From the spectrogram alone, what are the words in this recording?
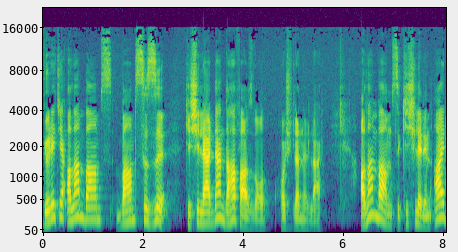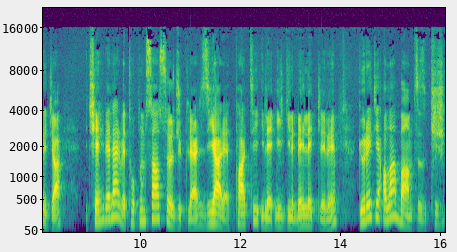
görece alan bağımsız, bağımsızı kişilerden daha fazla hoşlanırlar. Alan bağımlısı kişilerin ayrıca çehreler ve toplumsal sözcükler, ziyaret, parti ile ilgili bellekleri görece alan bağımsız kişi,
